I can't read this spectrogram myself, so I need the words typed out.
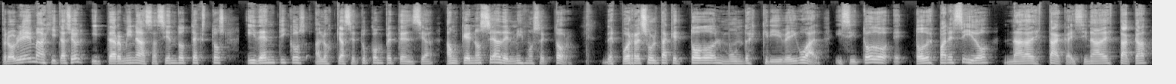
Problema, agitación y terminás haciendo textos idénticos a los que hace tu competencia, aunque no sea del mismo sector. Después resulta que todo el mundo escribe igual. Y si todo, eh, todo es parecido, nada destaca. Y si nada destaca,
